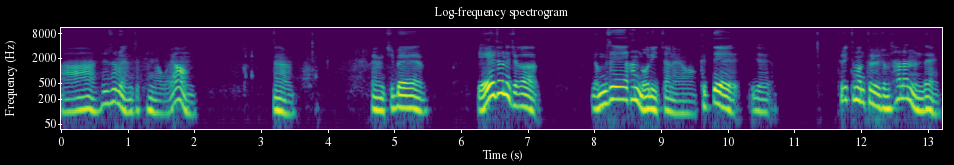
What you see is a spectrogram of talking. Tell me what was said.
아 스스로 염색했냐고요? 네 그냥 집에 예전에 제가 염색한 머리 있잖아요 그때 이제 트리트먼트를 좀 사놨는데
